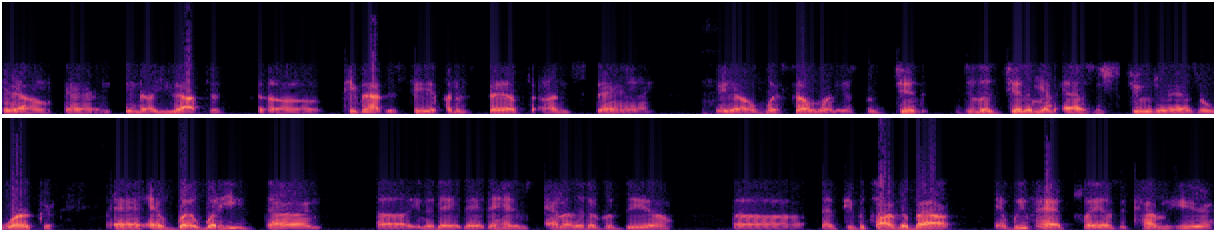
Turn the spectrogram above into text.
You know, and you know, you have to uh, people have to see it for themselves to understand. You know, when someone is legit, legitimate as a student, as a worker, and and but what he's done, uh, you know, they they, they had this analytical deal uh, that people talk about, and we've had players that come here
